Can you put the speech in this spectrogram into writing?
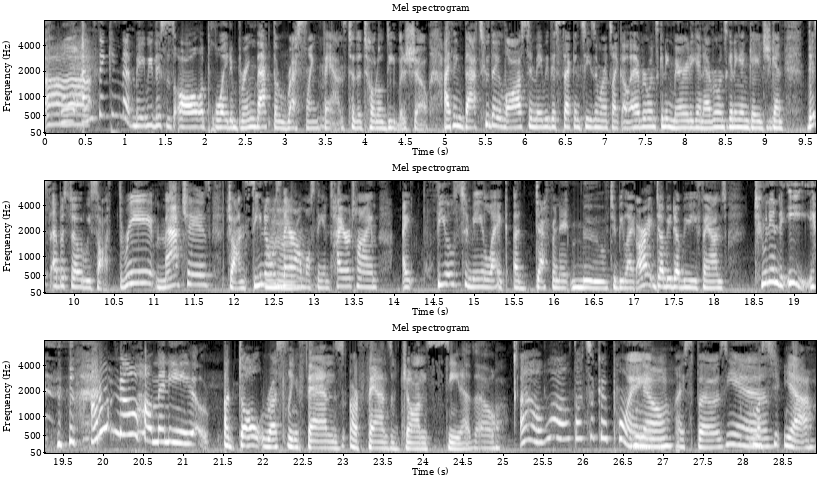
I'm thinking that maybe this is all a ploy to bring back the wrestling fans to the Total Divas show. I think that's who they lost in maybe the second season where it's like, oh, everyone's getting married again, everyone's getting engaged again. This episode, we saw three matches. John Cena was there mm-hmm. almost the entire time. It feels to me like a definite move to be like, all right, WWE fans, tune into E. I don't know how many adult wrestling fans are fans of John Cena, though. oh, well, that's a good point. You know. I suppose, yeah. Must- yeah.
